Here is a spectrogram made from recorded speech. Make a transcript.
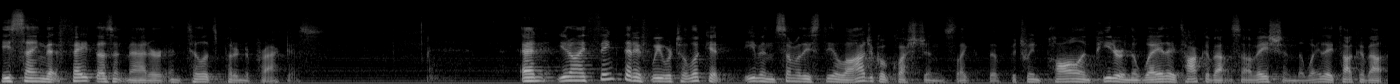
He's saying that faith doesn't matter until it's put into practice. And, you know, I think that if we were to look at even some of these theological questions, like the, between Paul and Peter and the way they talk about salvation, the way they talk about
